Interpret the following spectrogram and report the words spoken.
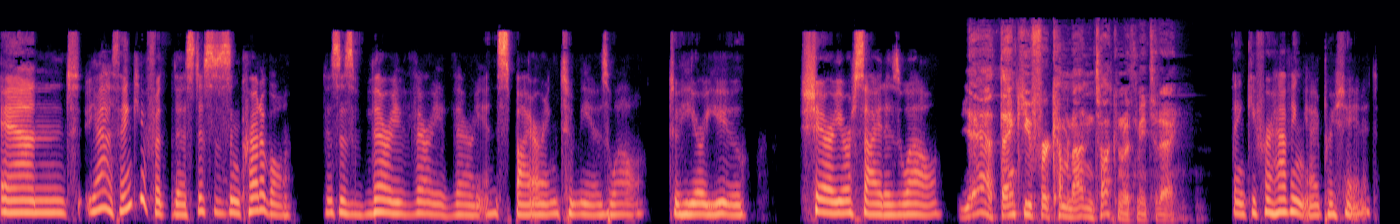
And yeah, thank you for this. This is incredible. This is very, very, very inspiring to me as well to hear you share your side as well. Yeah. Thank you for coming on and talking with me today. Thank you for having me. I appreciate it.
